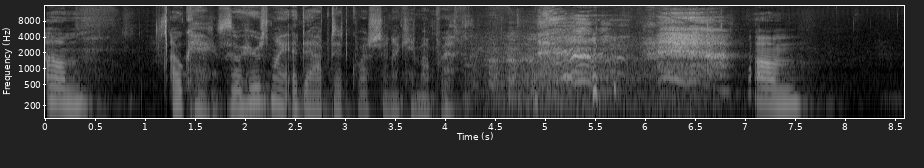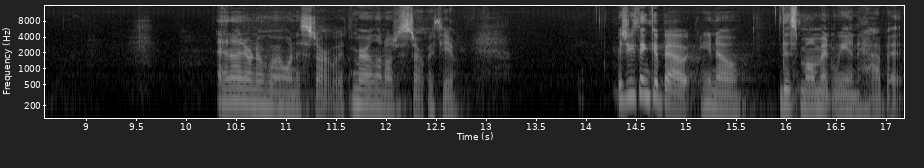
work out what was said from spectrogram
Um, okay, so here's my adapted question I came up with. um, and I don't know who I want to start with. Marilyn, I'll just start with you. As you think about, you know, this moment we inhabit,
